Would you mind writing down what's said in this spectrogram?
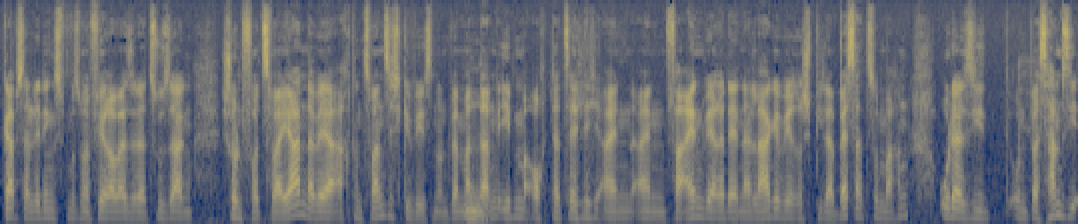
gab es allerdings, muss man fairerweise dazu sagen, schon vor zwei Jahren. Da wäre er 28 gewesen. Und wenn man mhm. dann eben auch tatsächlich ein, ein Verein wäre, der in der Lage wäre, Spieler besser zu machen, oder sie, und was haben sie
